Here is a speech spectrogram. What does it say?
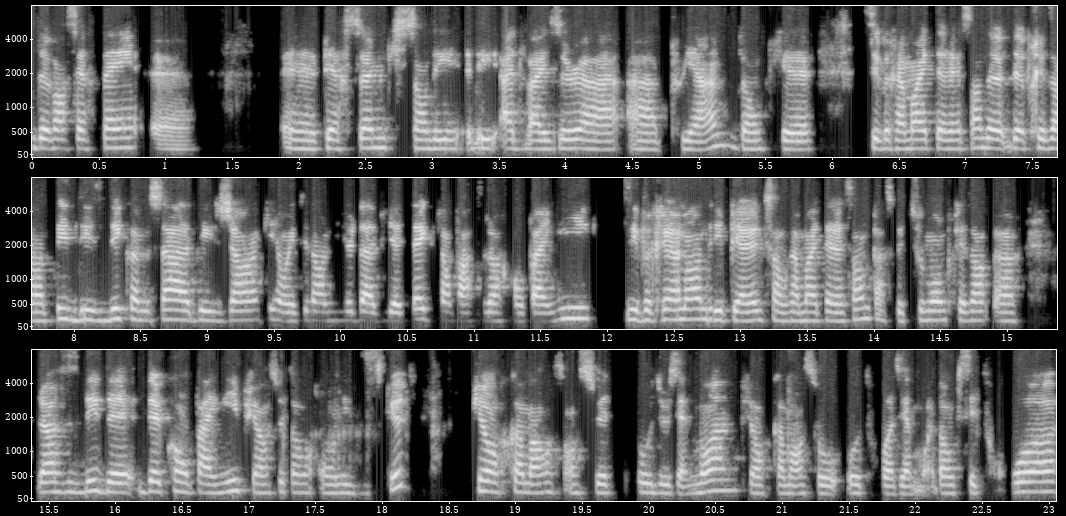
devant certains euh, euh, personnes qui sont des, des advisors à, à preamp. Donc, c'est vraiment intéressant de, de, présenter des idées comme ça à des gens qui ont été dans le milieu de la bibliothèque, qui ont parti leur compagnie. C'est vraiment des périodes qui sont vraiment intéressantes parce que tout le monde présente leurs idées de, de compagnie, puis ensuite on, on les discute puis on recommence ensuite au deuxième mois, puis on recommence au, au troisième mois. Donc, c'est trois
